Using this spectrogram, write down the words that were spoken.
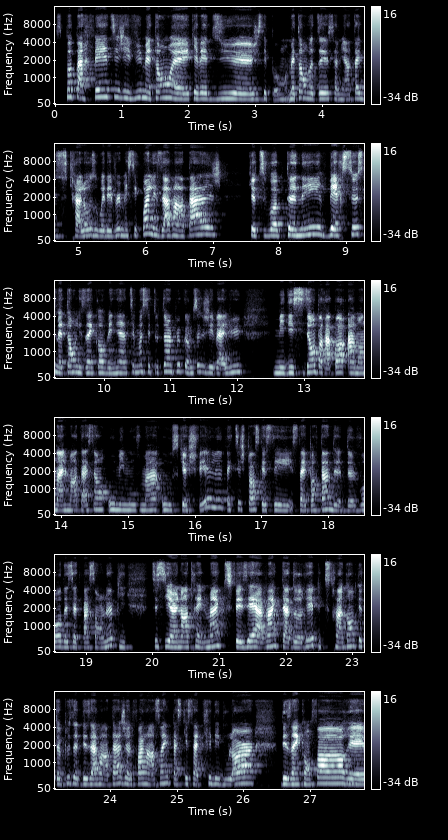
c'est pas parfait, tu sais, j'ai vu, mettons, euh, qu'il y avait du, je sais pas, mettons, on va dire, ça vient en tête du sucralose ou whatever, mais c'est quoi les avantages que tu vas obtenir versus, mettons, les inconvénients? Tu sais, moi, c'est tout un peu comme ça que j'évalue mes décisions par rapport à mon alimentation ou mes mouvements ou ce que je fais. Là. Fait que, je pense que c'est important de, de, le voir de cette façon-là. Puis, s'il y a un entraînement que tu faisais avant, que tu adorais, puis que tu te rends compte que tu as plus de désavantages de le faire enceinte parce que ça te crée des douleurs, des inconforts, et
